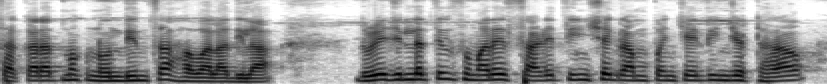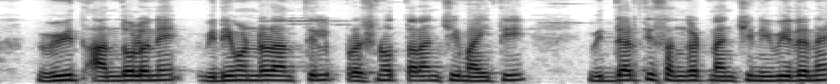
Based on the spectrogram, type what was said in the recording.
सकारात्मक नोंदींचा हवाला दिला. धुळे जिल्ह्यातील सुमारे साडेतीनशे ग्रामपंचायतींचे ठराव विविध आंदोलने विधिमंडळातील प्रश्नोत्तरांची माहिती विद्यार्थी संघटनांची निवेदने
